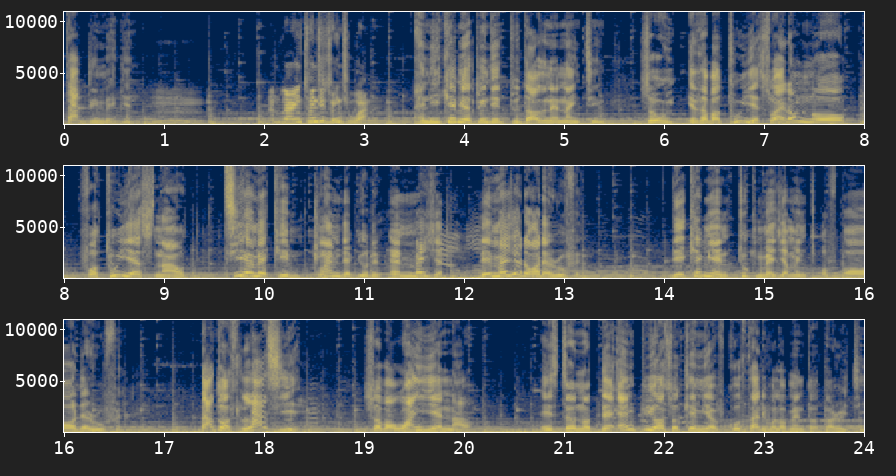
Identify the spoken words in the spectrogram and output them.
tagged him again. Mm. And we're in 2021. And he came here 20, 2019. So it's about two years. So I don't know, for two years now, TMA came, climbed the building and measured. They measured all the roofing. They came here and took measurement of all the roofing. That was last year. So about one year now, it's still not. The MP also came here of Coastal Development Authority,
